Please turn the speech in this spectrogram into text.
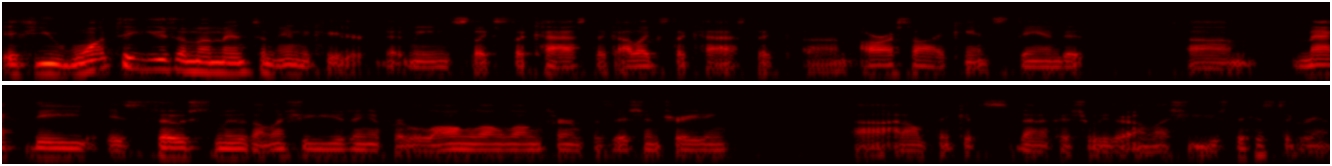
if you want to use a momentum indicator, that means like stochastic, I like stochastic. Um, RSI, I can't stand it. Um, MACD is so smooth unless you're using it for long, long, long-term position trading. Uh, I don't think it's beneficial either unless you use the histogram.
